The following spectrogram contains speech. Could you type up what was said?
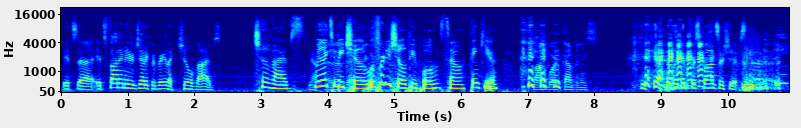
it's uh, it's fun and energetic, but very like chill vibes. Chill vibes. Yeah. we like I to be love that. chill. We're pretty chill people, so thank you. longboard companies. yeah, looking for sponsorships.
